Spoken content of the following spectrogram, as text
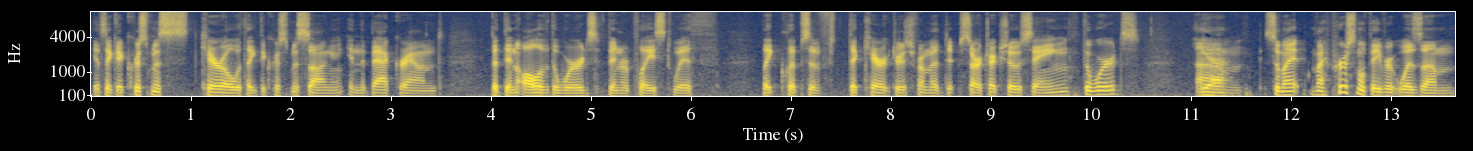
It's like a Christmas carol with like the Christmas song in the background, but then all of the words have been replaced with like clips of the characters from a Star Trek show saying the words. Yeah. Um, so my my personal favorite was um,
